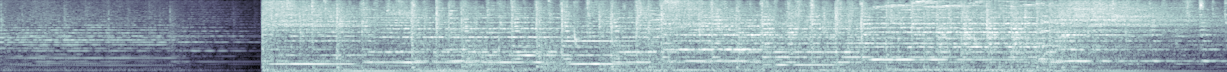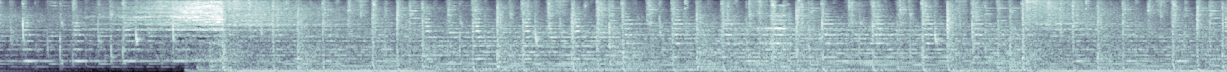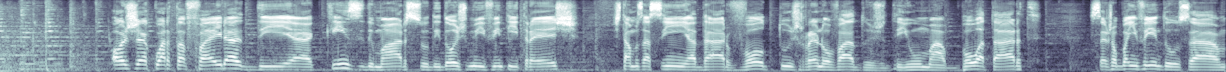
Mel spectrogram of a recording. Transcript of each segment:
Hoje é quarta-feira, dia 15 de março de 2023. Estamos assim a dar votos renovados de uma boa tarde. Sejam bem-vindos ao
